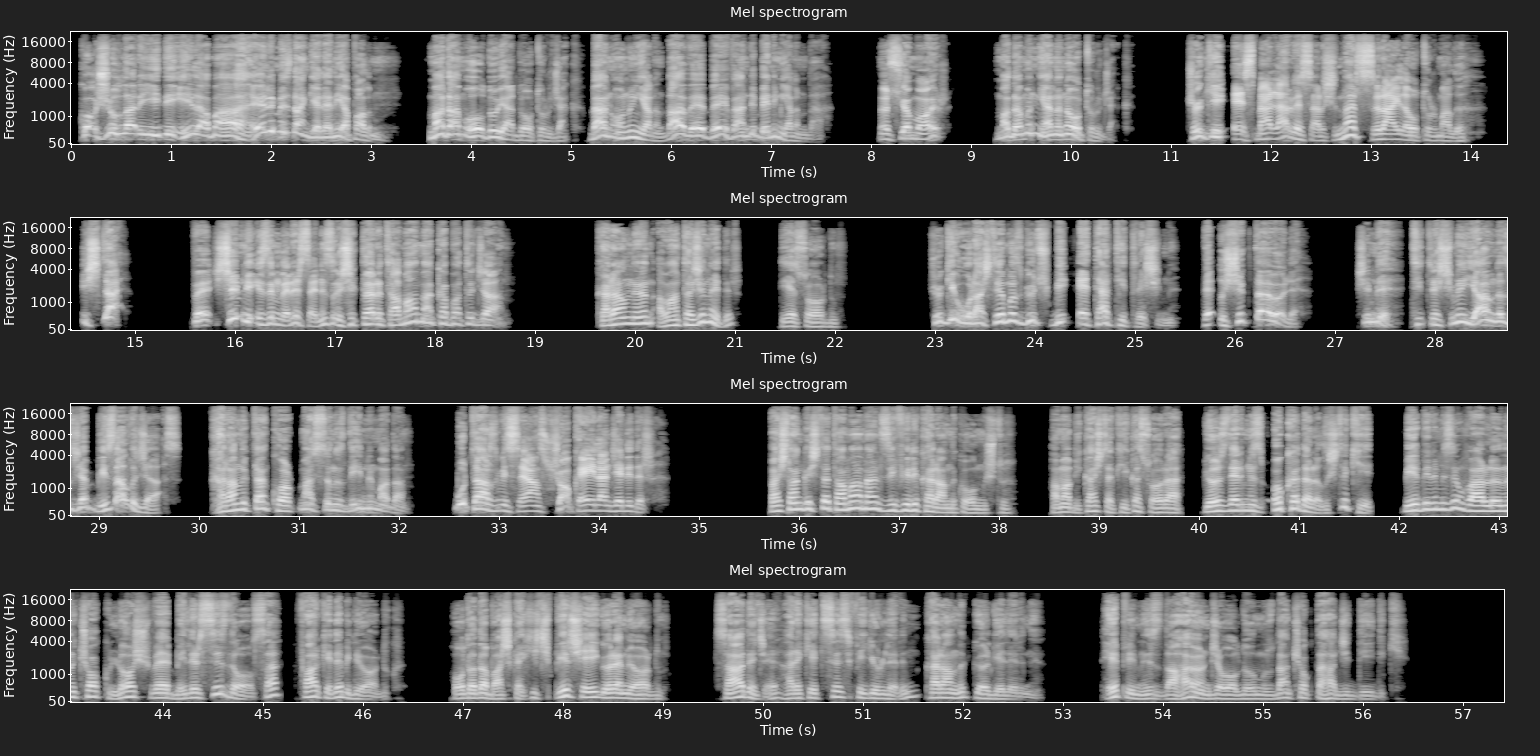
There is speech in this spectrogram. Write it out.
Koşullar iyi değil ama elimizden geleni yapalım. Madam olduğu yerde oturacak. Ben onun yanında ve beyefendi benim yanımda. Monsieur Moir, madamın yanına oturacak. Çünkü esmerler ve sarışınlar sırayla oturmalı. İşte. Ve şimdi izin verirseniz ışıkları tamamen kapatacağım. Karanlığın avantajı nedir? Diye sordum. Çünkü uğraştığımız güç bir eter titreşimi. Ve ışık da öyle. Şimdi titreşimi yalnızca biz alacağız. Karanlıktan korkmazsınız değil mi madam? Bu tarz bir seans çok eğlencelidir. Başlangıçta tamamen zifiri karanlık olmuştu. Ama birkaç dakika sonra gözlerimiz o kadar alıştı ki birbirimizin varlığını çok loş ve belirsiz de olsa fark edebiliyorduk. Odada başka hiçbir şeyi göremiyordum. Sadece hareketsiz figürlerin karanlık gölgelerini. Hepimiz daha önce olduğumuzdan çok daha ciddiydik.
